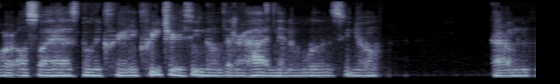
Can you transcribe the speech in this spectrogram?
Lord also has newly created creatures, you know, that are hiding in the woods, you know. Um,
